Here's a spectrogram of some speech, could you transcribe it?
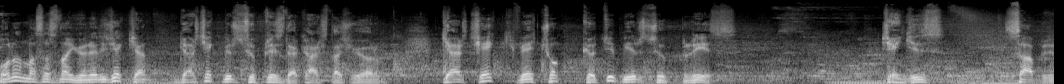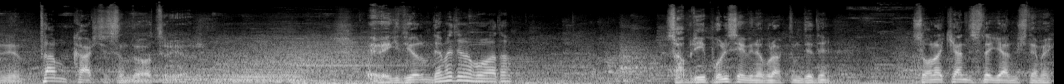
Onun masasına yönelecekken gerçek bir sürprizle karşılaşıyorum. Gerçek ve çok kötü bir sürpriz. Cengiz Sabri'nin tam karşısında oturuyor. Eve gidiyorum demedi mi bu adam? Sabri'yi polis evine bıraktım dedi. Sonra kendisi de gelmiş demek.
